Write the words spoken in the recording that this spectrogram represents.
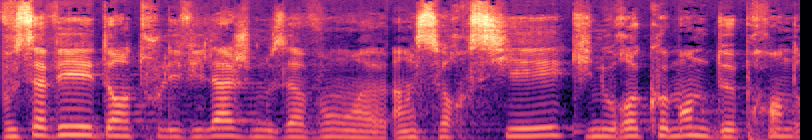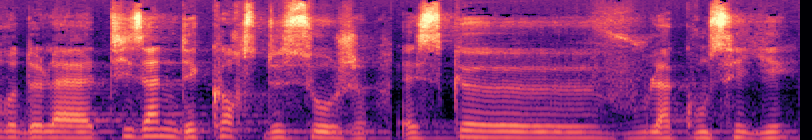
Vous savez, dans tous les villages, nous avons euh, un sorcier qui nous recommande de prendre de la tisane d'écorce de sauge. Est-ce que vous la conseillez?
